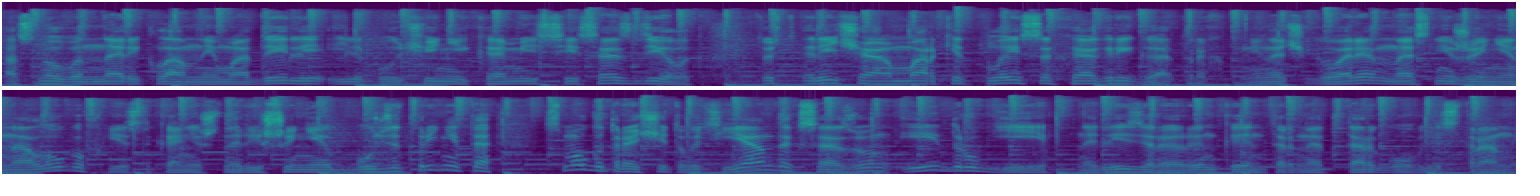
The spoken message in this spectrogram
основан на рекламной модели или получении комиссии со сделок. То есть речь о маркетплейсах и агрегаторах. Иначе говоря, на снижение налогов, если, конечно, решение будет принято, смогут рассчитывать Яндекс, Озон и другие лидеры рынка интернет-торговли страны.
